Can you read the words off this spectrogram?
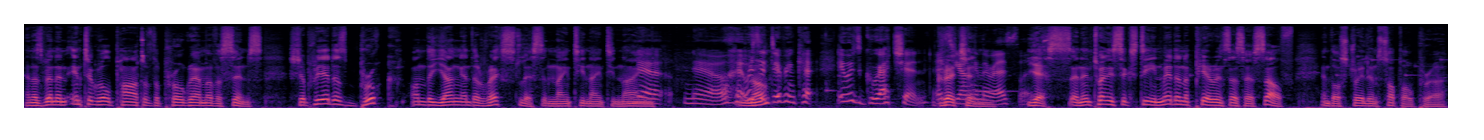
and has been an integral part of the program ever since. She appeared as Brooke on The Young and the Restless in 1999. No, no. It was No? a different. Ca- it was Gretchen as Gretchen. Young and the Restless. Yes, and in 2016 made an appearance as herself in the Australian soap opera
